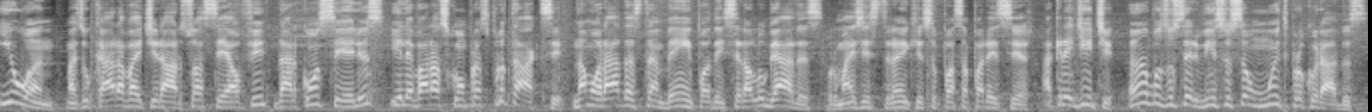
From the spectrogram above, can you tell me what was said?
yuan, mas o cara vai tirar sua selfie, dar conselhos e levar as compras pro táxi. Namoradas também podem ser alugadas, por mais estranho que isso possa parecer. Acredite, ambos os serviços são muito procurados.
